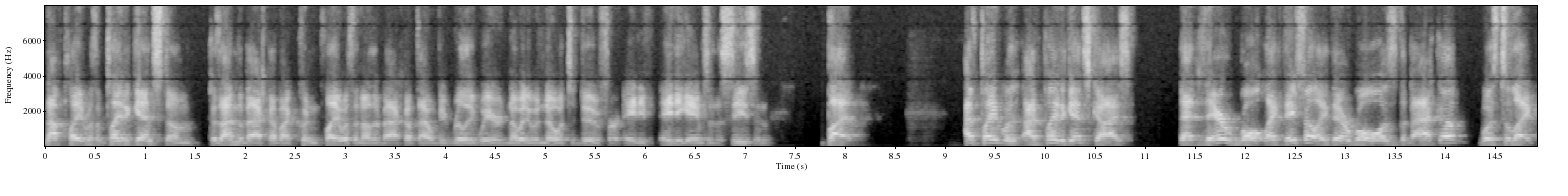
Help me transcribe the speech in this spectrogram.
Not played with them played against them because i'm the backup. I couldn't play with another backup. That would be really weird. Nobody would know what to do for 80, 80 games of the season but I've played with I've played against guys that their role, like they felt like their role as the backup was to like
